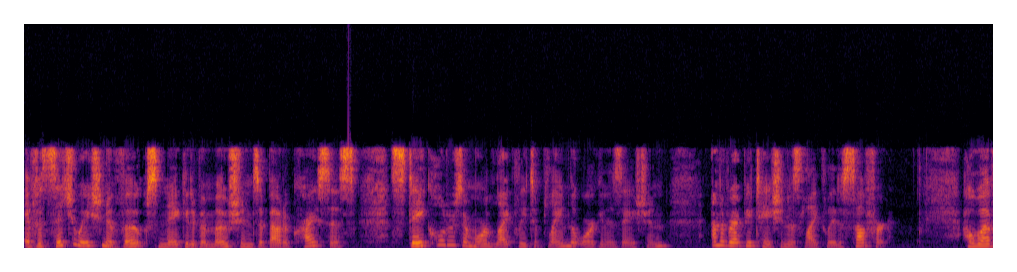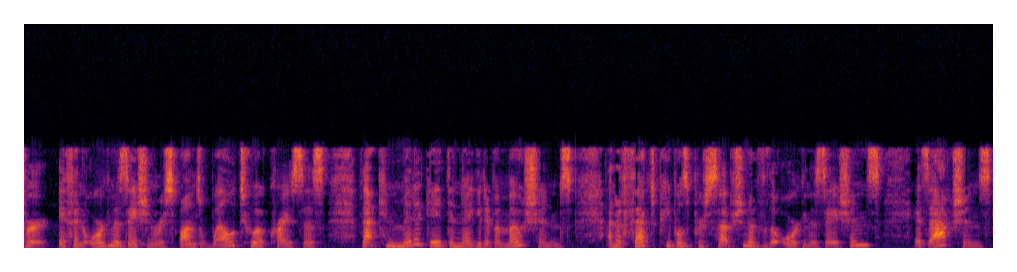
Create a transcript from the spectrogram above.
If a situation evokes negative emotions about a crisis, stakeholders are more likely to blame the organization and the reputation is likely to suffer. However, if an organization responds well to a crisis, that can mitigate the negative emotions and affect people's perception of the organizations, its actions,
